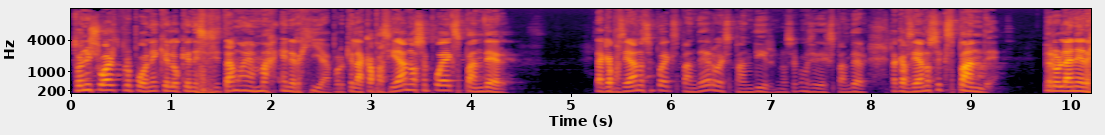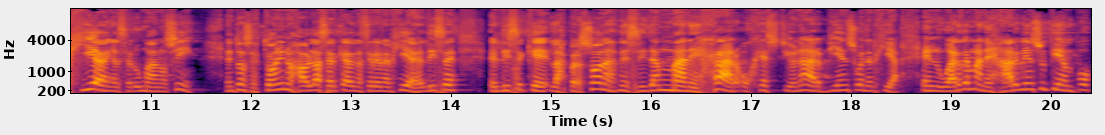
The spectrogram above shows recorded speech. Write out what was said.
Tony Schwartz propone que lo que necesitamos es más energía, porque la capacidad no se puede expander. La capacidad no se puede expander o expandir, no sé cómo se dice expander. La capacidad no se expande pero la energía en el ser humano sí. Entonces, Tony nos habla acerca de una serie de energías. Él dice, él dice que las personas necesitan manejar o gestionar bien su energía. En lugar de manejar bien su tiempo,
